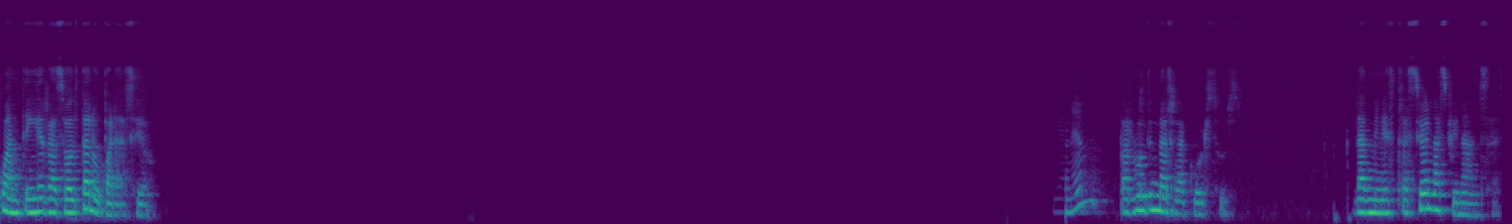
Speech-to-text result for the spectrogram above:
quan tinguis resolta l'operació. I anem per l'últim dels recursos l'administració i les finances.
